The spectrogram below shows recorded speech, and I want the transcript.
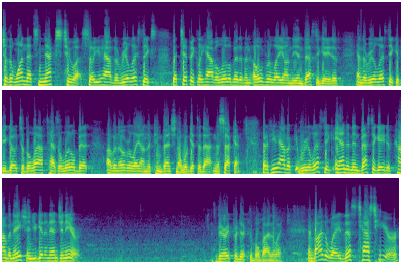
to the one that's next to us. So you have the realistics that typically have a little bit of an overlay on the investigative, and the realistic, if you go to the left, has a little bit of an overlay on the conventional. We'll get to that in a second. But if you have a realistic and an investigative combination, you get an engineer. It's very predictable, by the way. And by the way, this test here,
